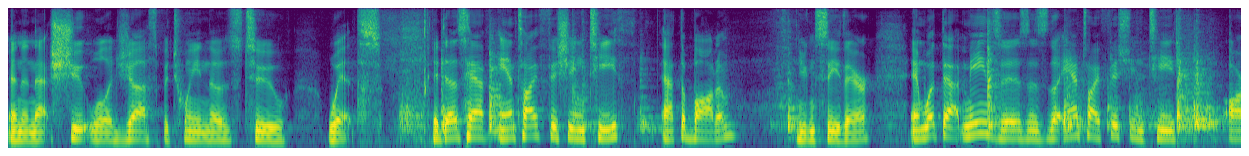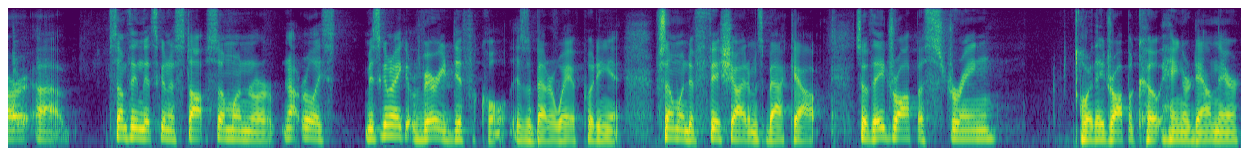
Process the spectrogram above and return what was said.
And then that chute will adjust between those two widths. It does have anti-fishing teeth at the bottom. You can see there. And what that means is, is the anti-fishing teeth are uh, something that's going to stop someone, or not really, it's going to make it very difficult, is a better way of putting it, for someone to fish items back out. So if they drop a string or they drop a coat hanger down there.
